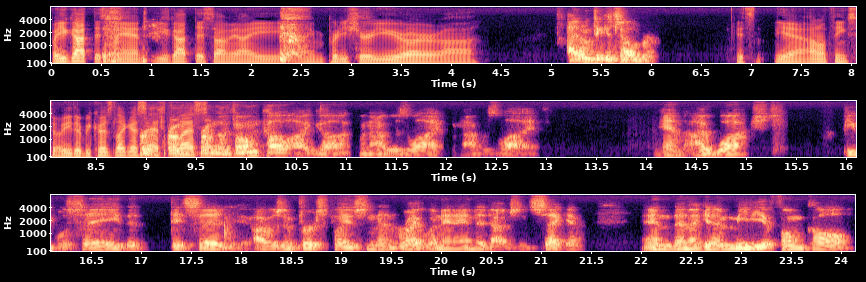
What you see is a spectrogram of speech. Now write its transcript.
but you got this, man. You got this. I mean, I I'm pretty sure you are. Uh, I don't think it's over. It's yeah. I don't think so either because, like I said, the From last from the phone call I got when I was live, when I was live, and I watched people say that they said I was in first place, and then right when it ended, I was in second, and then I get an immediate phone call,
